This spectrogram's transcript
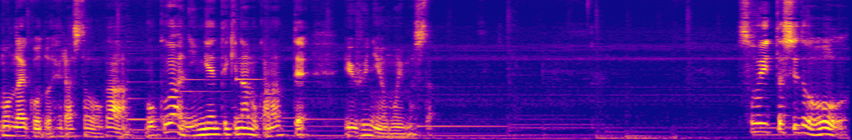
問題行動を減らした方が僕は人間的なのかなっていうふうに思いました。そういった指導を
